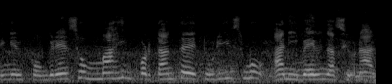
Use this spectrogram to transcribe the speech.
en el congreso más importante de turismo a nivel nacional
